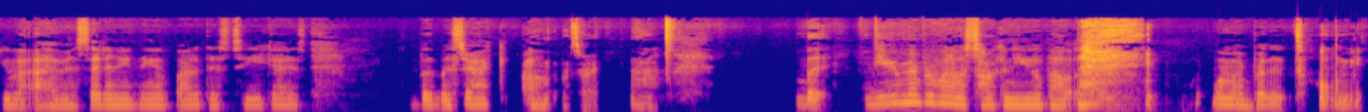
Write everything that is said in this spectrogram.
you i haven't said anything about this to you guys but mr hack um i'm sorry. But do you remember when i was talking to you about when my brother told me?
